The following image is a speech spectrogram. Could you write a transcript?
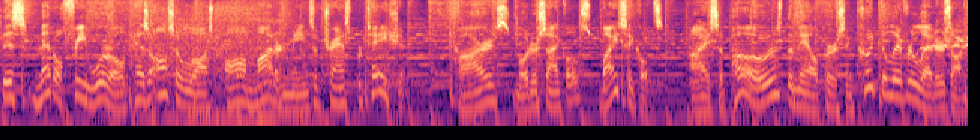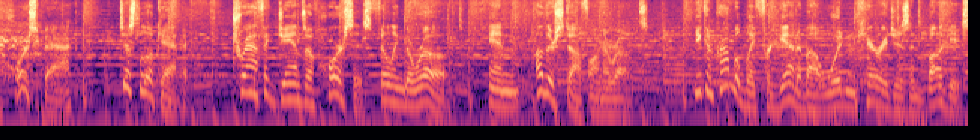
This metal free world has also lost all modern means of transportation cars, motorcycles, bicycles. I suppose the mail person could deliver letters on horseback. Just look at it traffic jams of horses filling the road, and other stuff on the roads. You can probably forget about wooden carriages and buggies.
